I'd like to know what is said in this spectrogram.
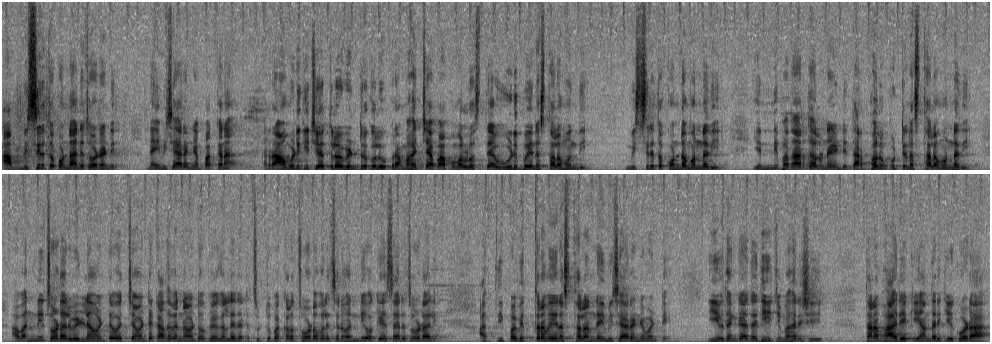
ఆ మిశ్రిత కొండాన్ని చూడండి. నైమిశారణ్యం పక్కన రాముడికి చేతిలో వెంట్రుకలు బ్రహ్మహత్యా పాపం వల్ల వస్తే ఊడిపోయిన స్థలం ఉంది. మిశ్రిత కొండమున్నది. ఎన్ని పదార్థాలు ఉన్నాయండి దర్భలు పుట్టిన స్థలం ఉన్నది. అవన్నీ చూడాలి. వెళ్ళామంటే వచ్చామంటే కథ విన్నామంటే ఉపయోగం లేదట. చుట్టుపక్కల చూడవలసినవన్నీ ఒకేసారి చూడాలి. అతి పవిత్రమైన స్థలం నైమిశారణ్యం అంటే. ఈ విధంగా దధీచి మహర్షి తన భార్యకి అందరికీ కూడా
